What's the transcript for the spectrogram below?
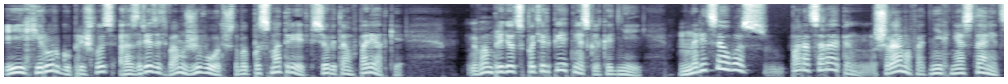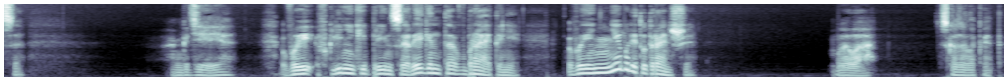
и хирургу пришлось разрезать вам живот, чтобы посмотреть, все ли там в порядке. Вам придется потерпеть несколько дней. На лице у вас пара царапин, шрамов от них не останется». «Где я?» «Вы в клинике принца Регента в Брайтоне». Вы не были тут раньше? Была, сказала Кэт.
